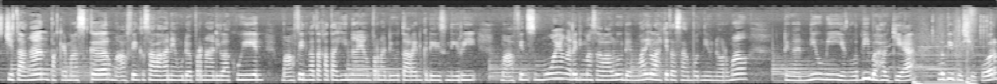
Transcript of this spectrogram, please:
cuci tangan, pakai masker, maafin kesalahan yang udah pernah dilakuin, maafin kata-kata hina yang pernah diutarain ke diri sendiri, maafin semua yang ada di masa lalu dan marilah kita sambut new normal dengan new me yang lebih bahagia, lebih bersyukur,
